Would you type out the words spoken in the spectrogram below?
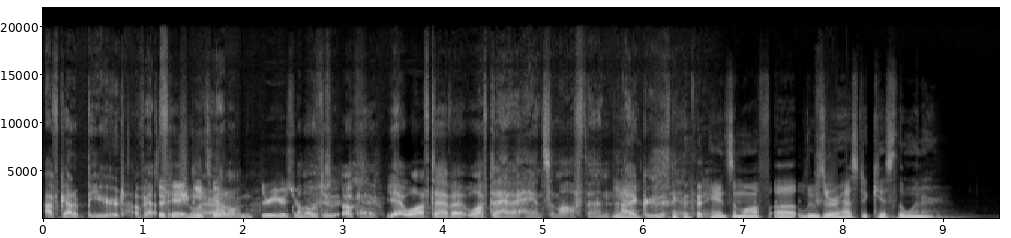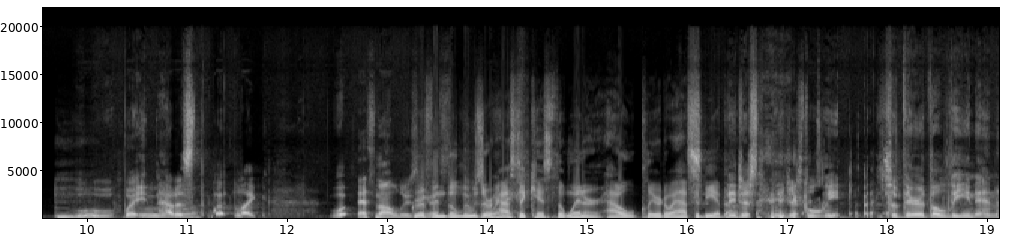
I've got a beard. I've got It's okay. Me hair. too. I don't- I'm three years Oh, removed. dude. Okay. Yeah, we'll have to have a we'll have to have a handsome off then. Yeah. I agree with Anthony. Handsome off. Uh, loser has to kiss the winner. Ooh, wait. How does what like what? That's not losing. Griffin, that's the loser winning. has to kiss the winner. How clear do I have to be about They it? just they just lean. So they're the lean in.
